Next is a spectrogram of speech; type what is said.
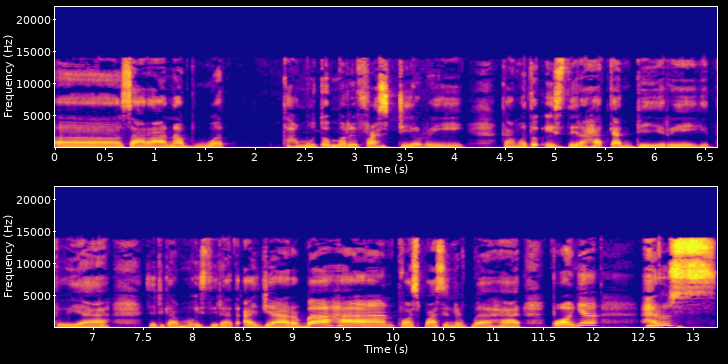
uh, sarana buat kamu tuh merefresh diri, kamu tuh istirahatkan diri gitu ya. Jadi kamu istirahat aja, rebahan, puas-puasin rebahan. Pokoknya harus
